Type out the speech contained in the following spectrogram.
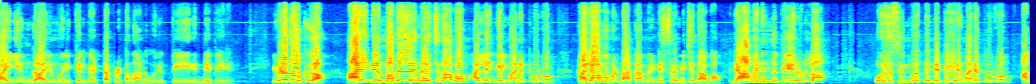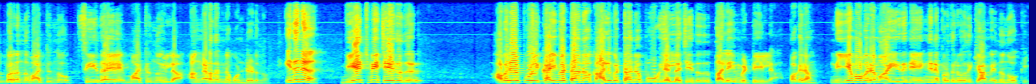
കൈയും കാലും ഒരിക്കൽ വെട്ടപ്പെട്ടതാണ് ഒരു പേരിന്റെ പേരിൽ. ഇവിടെ നോക്കുക ആരെങ്കിലും മതേതരം കളിച്ചതാവാം അല്ലെങ്കിൽ മനഃപൂർവം കലാപമുണ്ടാക്കാൻ വേണ്ടി ശ്രമിച്ചതാവാം. രാമൻ എന്ന് പേരുള്ള ഒരു സിംഹത്തിന്റെ പേര് മനഃപൂർവം അക്ബർ എന്ന് മാറ്റുന്നു സീതയെ മാറ്റുന്നുമില്ല അങ്ങനെ തന്നെ കൊണ്ടിടുന്നു. ഇതിന് വി എച്ച് പി ചെയ്തത് അവരെ പോയി കൈവെട്ടാനോ കാലുവെട്ടാനോ പോവുകയല്ല ചെയ്തത് തലയും വെട്ടിയില്ല. പകരം നിയമപരമായി ഇതിനെ എങ്ങനെ പ്രതിരോധിക്കാം എന്ന് നോക്കി.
